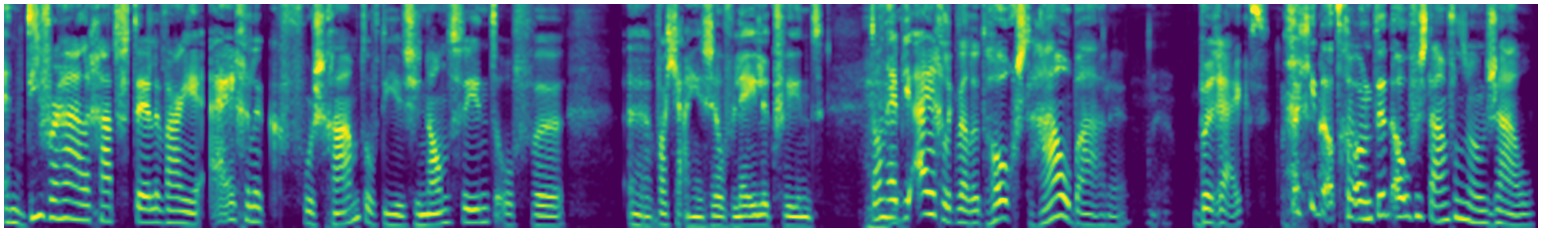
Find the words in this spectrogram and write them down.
en die verhalen gaat vertellen waar je eigenlijk voor schaamt... of die je gênant vindt of uh, uh, wat je aan jezelf lelijk vindt... dan heb je eigenlijk wel het hoogst haalbare ja. Bereikt. Dat je dat gewoon ten overstaan van zo'n zaal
